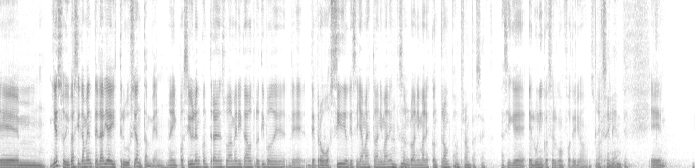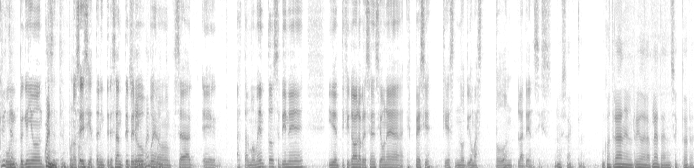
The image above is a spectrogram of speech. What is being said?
Eh, y eso, y básicamente el área de distribución también. Es imposible encontrar en Sudamérica otro tipo de, de, de proboscidio que se llama estos animales, que son los animales con trompa. Con trompa, exacto. Así que el único es el gonfoterio en Sudamérica. Excelente. Eh, Un pequeño cuenten, no sé si es tan interesante Sí, pero cuente, bueno cuente. o sea eh, hasta el momento se tiene identificado la presencia de una especie que es Notiomastodon platensis Exacto. Encontrada en el Río de la Plata, en el sector.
